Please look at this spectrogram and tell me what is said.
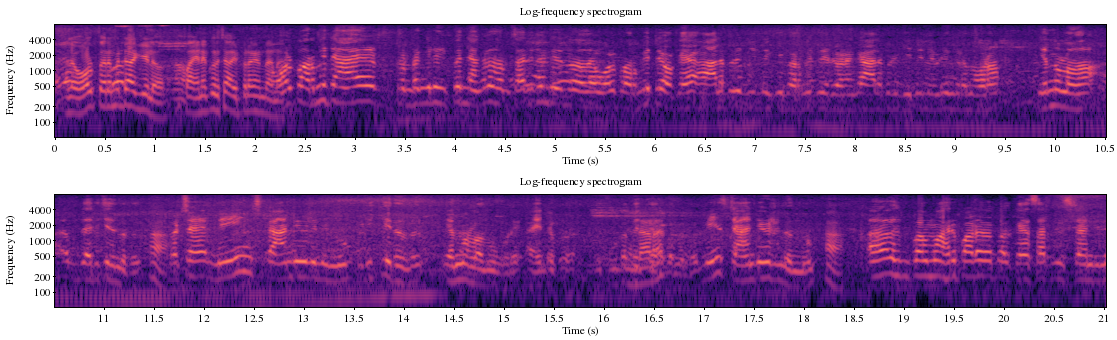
അല്ല ഓൾ പെർമിറ്റ് ആക്കിയല്ലോ. അപ്പൊ അതിനെക്കുറിച്ച് അഭിപ്രായം എന്താണ്? ഓൾ പെർമിറ്റ് ആയിട്ടുണ്ടെങ്കിൽ ഇപ്പൊ ഞങ്ങൾ സംസാരിച്ചുകൊണ്ടിരുന്നത് ഓൾ പെർമിറ്റ് ഒക്കെ ആലപ്പുഴ ജില്ലയ്ക്ക് പെർമിറ്റ് തരുവാണെങ്കിൽ ആലപ്പുഴ ജില്ലയിൽ എവിടെയും കിടന്ന് ഓടാം എന്നുള്ളതാ ധരിച്ചിരുന്നത്. പക്ഷെ മെയിൻ സ്റ്റാൻഡുകളിൽ നിന്നും പിടിക്കരുത് എന്നുള്ളതും കൂടി അതിന്റെ കൂട്ടത്തിൽ? ചേർക്കുന്നുണ്ട് മെയിൻ സ്റ്റാൻഡുകളിൽ നിന്നും ഇപ്പം Harippad K S R T സ്റ്റാൻഡിൽ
